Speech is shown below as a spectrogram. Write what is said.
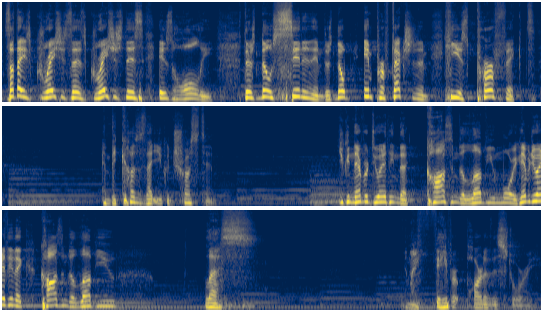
It's not that he's gracious, that his graciousness is holy. There's no sin in him, there's no imperfection in him. He is perfect. And because of that, you can trust him. You can never do anything that cause him to love you more. You can never do anything that cause him to love you less. And my favorite part of this story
